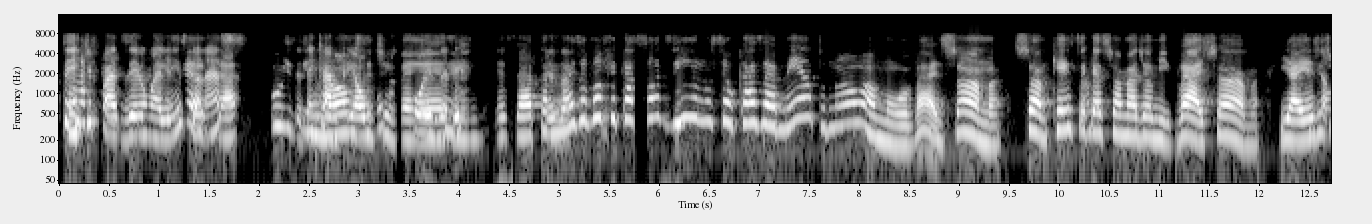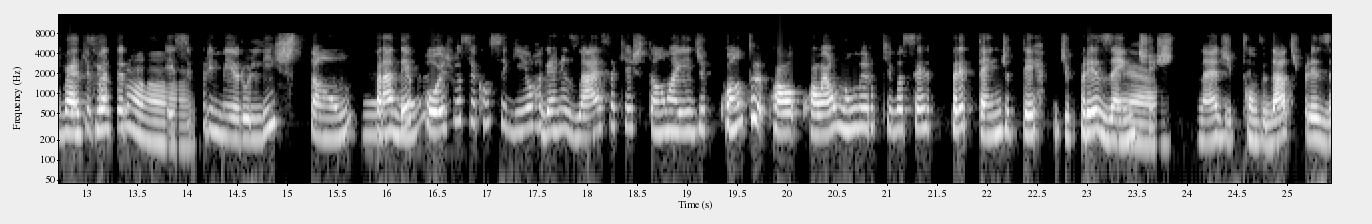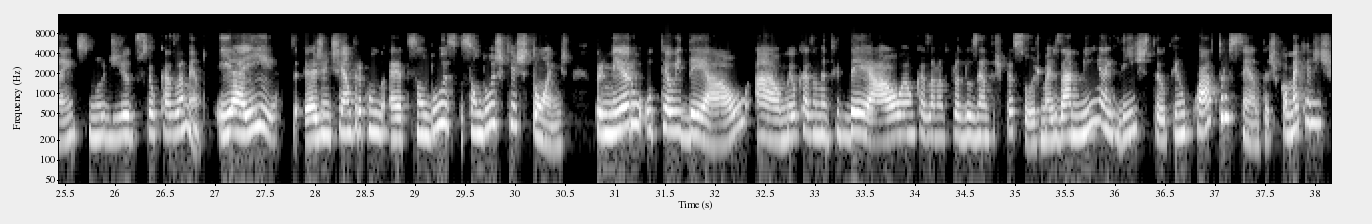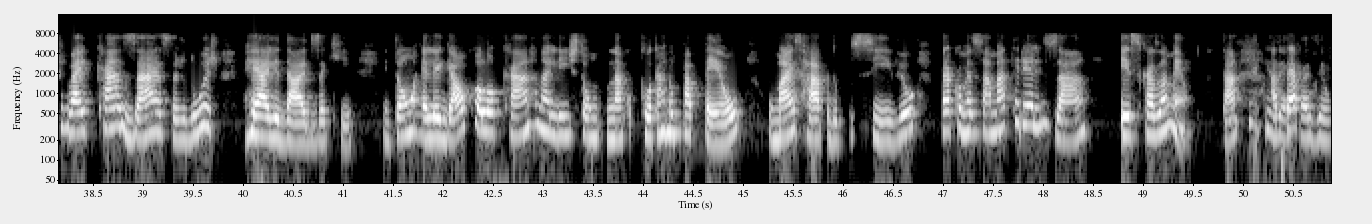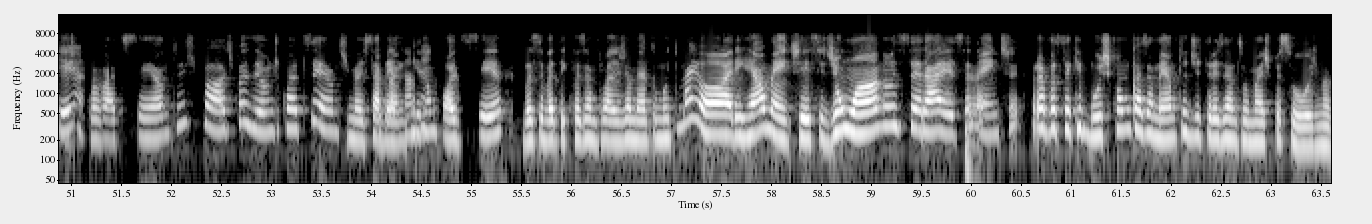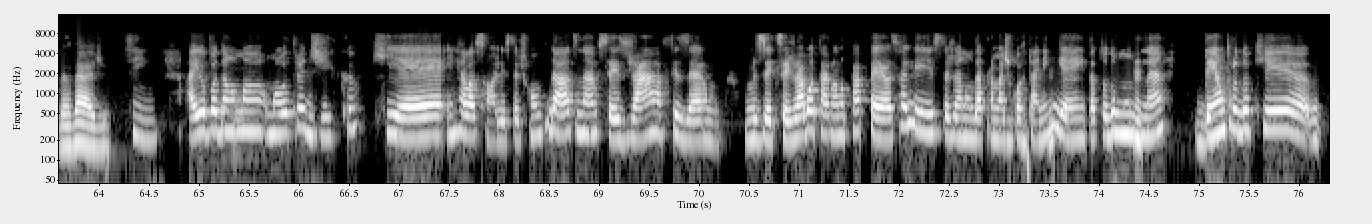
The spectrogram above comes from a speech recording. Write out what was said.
têm que fazer uma lista, né? Você tem que abrir alguma tiver, coisa ali. Exatamente. Mas eu vou ficar sozinho no seu casamento? Não, amor. Vai, chama. Chama. Quem você quer chamar de amigo? Vai, chama. E aí a então, gente vai tem que fazer esse primeiro listão uhum. para depois você conseguir organizar essa questão aí de quanto qual, qual é o número que você pretende ter de presentes. Né, de convidados presentes no dia do seu casamento. E aí a gente entra com é, são duas são duas questões. Primeiro, o teu ideal. Ah, o meu casamento ideal é um casamento para 200 pessoas, mas da minha lista eu tenho 400. Como é que a gente vai casar essas duas realidades aqui? Então é legal colocar na lista, na, colocar no papel o mais rápido possível para começar a materializar esse casamento tá? Se quiser Até fazer porque... um de 400, pode fazer um de 400, mas sabendo Exatamente. que não pode ser, você vai ter que fazer um planejamento muito maior. E realmente, esse de um ano será excelente para você que busca um casamento de 300 ou mais pessoas, não é verdade? Sim. Aí eu vou dar uma, uma outra dica, que é em relação à lista de convidados, né? Vocês já fizeram vamos dizer que vocês já botaram no papel essa lista, já não dá para mais cortar ninguém, tá todo mundo, né, dentro do que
